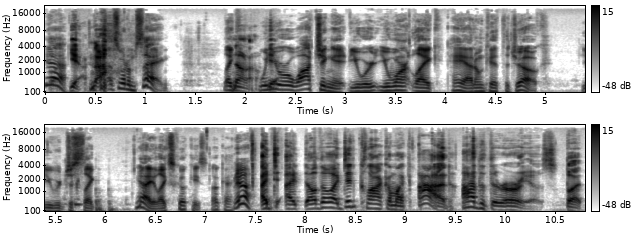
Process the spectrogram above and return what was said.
Yeah, Yeah, no. that's what I'm saying. Like No, no, when you were watching it, you were you weren't like, "Hey, I don't get the joke." You were just like, "Yeah, he likes cookies." Okay, Yeah. I, d- I- although I did clock, I'm like odd, odd that they're Oreos, but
